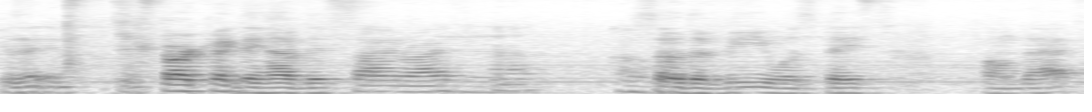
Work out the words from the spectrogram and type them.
Because in, in Star Trek they have this sign, right? Uh-huh. Oh. So the V was based on that.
